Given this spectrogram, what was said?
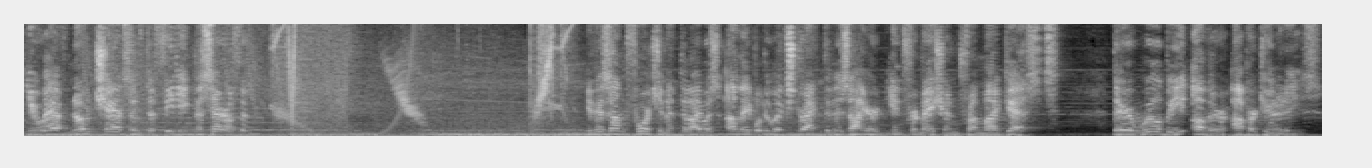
You have no chance of defeating the Seraphim. It is unfortunate that I was unable to extract the desired information from my guests. There will be other opportunities.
